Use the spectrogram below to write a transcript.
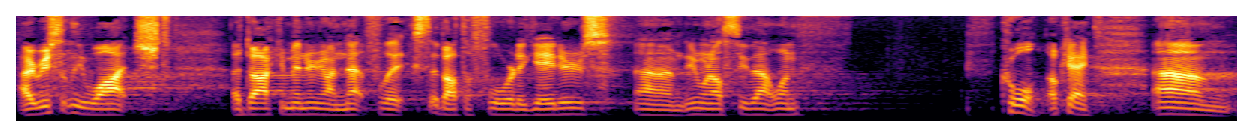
I recently watched a documentary on Netflix about the Florida Gators. Um, anyone else see that one? Cool. Okay. Um,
